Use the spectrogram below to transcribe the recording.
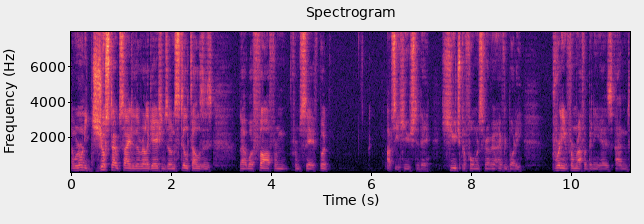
and we're only just outside of the relegation zone still tells us that we're far from from safe. But absolutely huge today, huge performance for everybody, brilliant from Rafa Benitez, and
